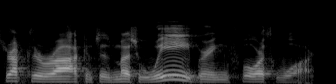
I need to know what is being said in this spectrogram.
struck the rock and says, Must we bring forth water?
